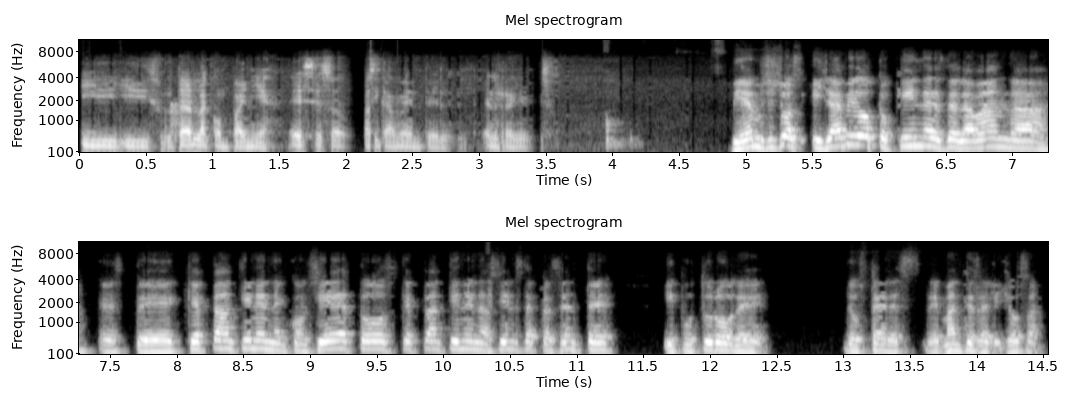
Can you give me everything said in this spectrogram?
y, y disfrutar la compañía. Es eso básicamente el, el regreso. Bien, muchachos, y ya ha habido toquines de la banda, este, ¿qué plan tienen en conciertos? ¿Qué plan tienen así en este presente y futuro de, de ustedes, de Mantis Religiosa?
